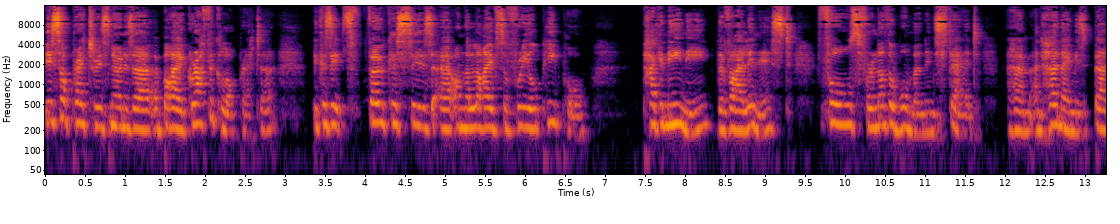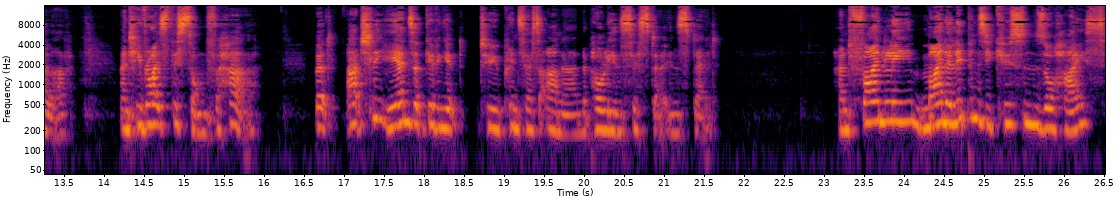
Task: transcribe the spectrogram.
This operetta is known as a, a biographical operetta because it focuses uh, on the lives of real people. Paganini, the violinist, falls for another woman instead, um, and her name is Bella, and he writes this song for her. But actually, he ends up giving it to Princess Anna, Napoleon's sister, instead. And finally, Meine Lippen sie küssen so heiß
